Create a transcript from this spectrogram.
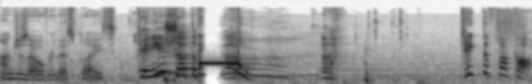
I'm just over this place. Can you shut the f- up? Ugh. Take the fuck off.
